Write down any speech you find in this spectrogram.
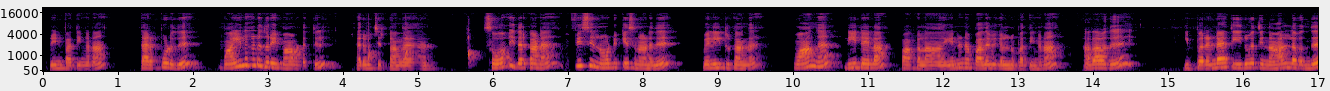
அப்படின்னு பார்த்தீங்கன்னா தற்பொழுது மயிலாடுதுறை மாவட்டத்தில் அறிவிச்சிருக்காங்க. ஸோ இதற்கான அஃபீஷியல் நோட்டிஃபிகேஷன் ஆனது வெளியிட்டிருக்காங்க. வாங்க டீட்டெயிலாக பார்க்கலாம். என்னென்ன பதவிகள்னு பார்த்தீங்கன்னா அதாவது இப்போ ரெண்டாயிரத்தி இருபத்தி நாலில் வந்து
